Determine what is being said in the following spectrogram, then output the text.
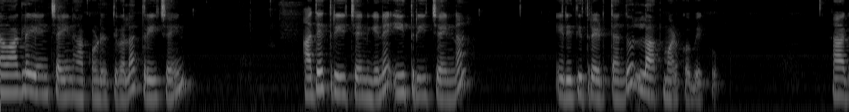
ನಾವಾಗಲೇ ಏನು ಚೈನ್ ಹಾಕ್ಕೊಂಡಿರ್ತೀವಲ್ಲ ತ್ರೀ ಚೈನ್. ಅದೇ ತ್ರೀ ಚೈನ್ಗೆ ಈ ತ್ರೀ ಚೈನ್ನ ಈ ರೀತಿ ಥ್ರೆಡ್ ತಂದು ಲಾಕ್ ಮಾಡ್ಕೋಬೇಕು. ಆಗ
